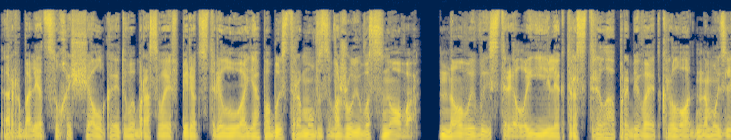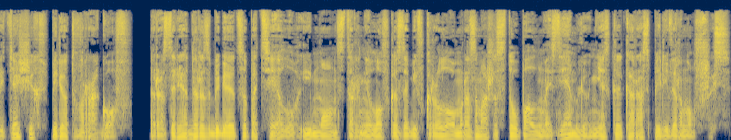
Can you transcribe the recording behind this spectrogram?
Арбалет сухо щелкает, выбрасывая вперед стрелу, а я по-быстрому взвожу его снова. Новый выстрел, и электрострела пробивает крыло одному из летящих вперед врагов. Разряды разбегаются по телу, и монстр, неловко забив крылом, размашисто упал на землю, несколько раз перевернувшись.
